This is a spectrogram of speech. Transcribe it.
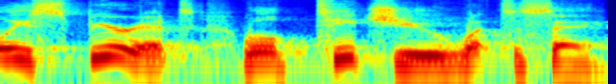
Holy Spirit will teach you what to say.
